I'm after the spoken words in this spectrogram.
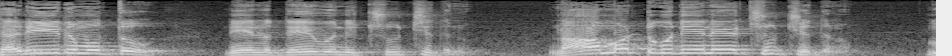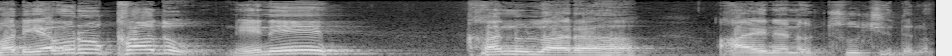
శరీరముతో నేను దేవుని చూచిదను. నా మట్టుకు నేనే చూచిదను. మరి ఎవరూ కాదు నేనే కనులారా ఆయనను చూచిదను.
